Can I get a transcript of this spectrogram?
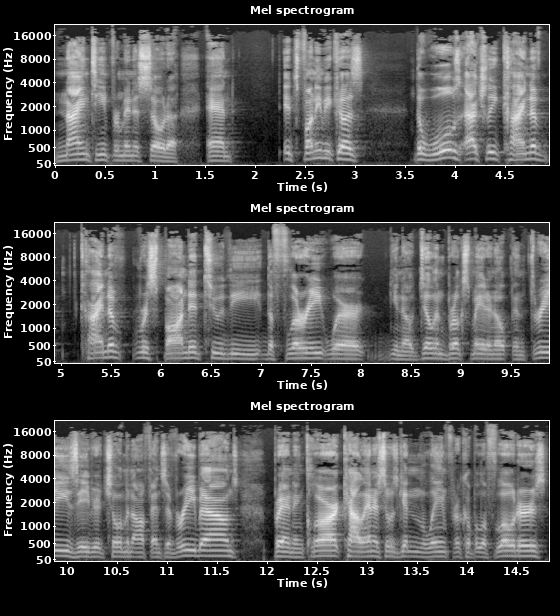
19 for Minnesota. And it's funny because the Wolves actually kind of kind of responded to the the flurry where you know Dillon Brooks made an open three, Xavier Tillman offensive rebounds, Brandon Clarke, Kyle Anderson was getting in the lane for a couple of floaters.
